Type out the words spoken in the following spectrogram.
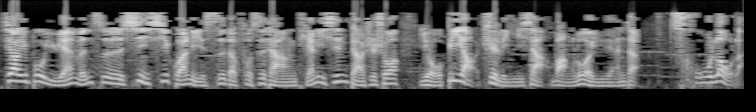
教育部语言文字信息管理司的副司长田立新表示说，有必要治理一下网络语言的粗陋了。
